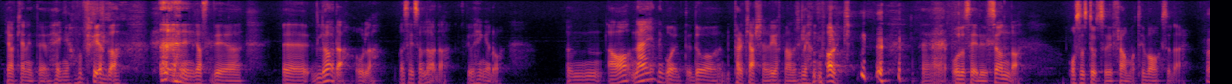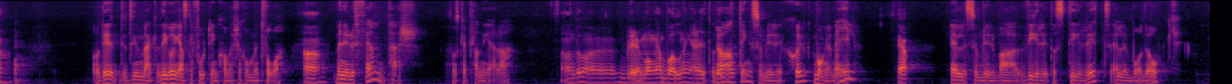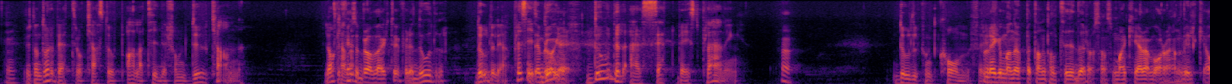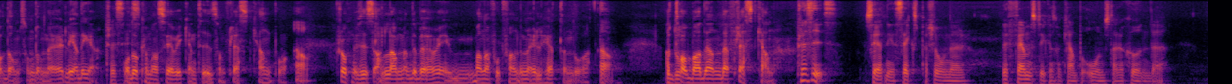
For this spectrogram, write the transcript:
Jag kan inte hänga på fredag. jag, det, eh, lördag, Ola, vad sägs om lördag? Ska vi hänga då? Mm, ja, nej det går inte. Då Per Karstenrep med Anders Glenmark. Eh, och då säger du söndag. Och så studsar vi fram och tillbaka sådär. Och det, det, det, märker- det går ganska fort i en konversation med två. Ja. Men är det fem pers som ska planera, Ja, då blir det många bollningar hit och dit. ja, antingen så blir det sjukt många mejl Ja. eller så blir det bara virrigt och stirrigt eller både och. Mm. Utan då är det bättre att kasta upp alla tider som du kan. Jag Det kan finns ett bra verktyg för det, Doodle. Doodle, ja. Precis. Doodle. Doodle är set-based planning. Doodle.com Då lägger man upp ett antal tider och sen så markerar var och en vilka av dem som de är lediga. Precis. Och då kan man se vilken tid som flest kan på. Ja. Förhoppningsvis alla, men det behöver, man har fortfarande möjligheten då att, ja. att ta bara den där flest kan. Precis. Säg att ni är sex personer. Det är fem stycken som kan på onsdag den sjunde.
